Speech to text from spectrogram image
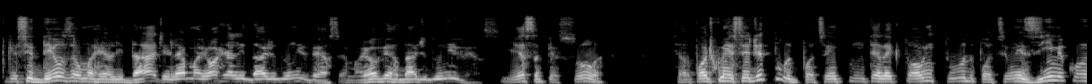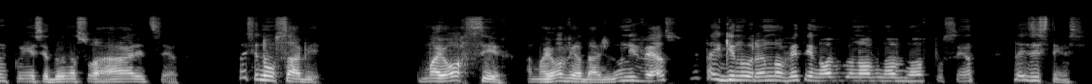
porque se Deus é uma realidade, ele é a maior realidade do universo, é a maior verdade do universo. E essa pessoa, ela pode conhecer de tudo, pode ser intelectual em tudo, pode ser um exímio conhecedor na sua área, etc. Mas se não sabe o maior ser, a maior verdade do universo, está ignorando 99,999% da existência.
